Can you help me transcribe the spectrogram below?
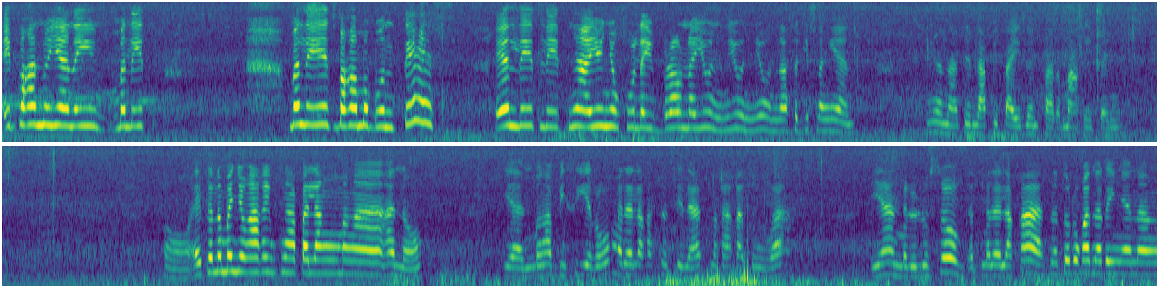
ay baka ano yan, ay maliit. Maliit, baka mabuntis. Ayan, liit-liit niya. Ayun yung kulay brown na yun. Yun, yun. Nasa gitnang yan. Tingnan natin, lapit tayo doon para makita niyo. Oh, ito naman yung aking nga palang mga ano, yan, mga bisiro, malalakas na sila at nakakatuwa. Yan, malulusog at malalakas. Naturukan na rin niya ng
